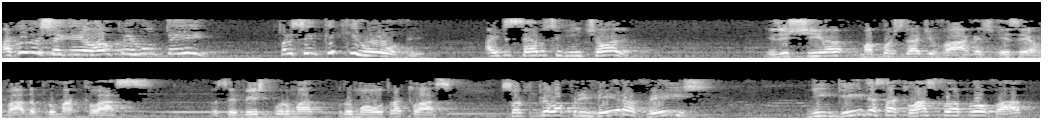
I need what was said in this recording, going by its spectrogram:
Aí quando eu cheguei lá, eu perguntei. Falei assim, o que, que houve? Aí disseram o seguinte, olha, existia uma quantidade de vagas reservada para uma classe. Você fez por uma, por uma outra classe. Só que pela primeira vez, Ninguém dessa classe foi aprovado.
